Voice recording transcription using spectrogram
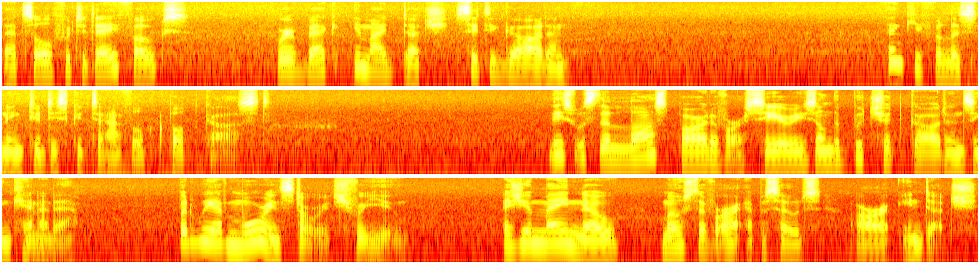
That's all for today, folks. We're back in my Dutch city garden. Thank you for listening to Discutafel podcast. This was the last part of our series on the Butchart gardens in Canada. But we have more in storage for you. As you may know, most of our episodes are in Dutch,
